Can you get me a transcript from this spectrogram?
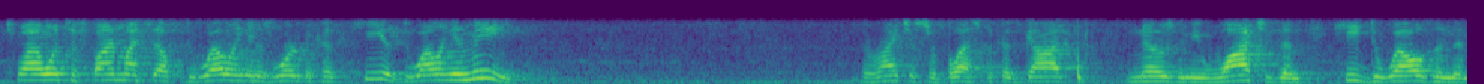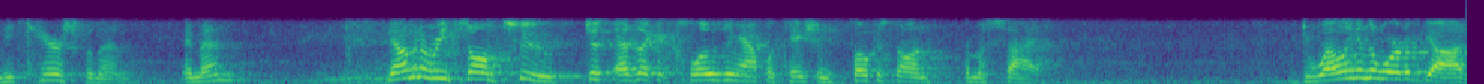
That's why I want to find myself dwelling in His Word because He is dwelling in me. The righteous are blessed because God knows them, He watches them, He dwells in them, He cares for them. Amen? Now I'm going to read Psalm 2 just as like a closing application focused on the Messiah. Dwelling in the Word of God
